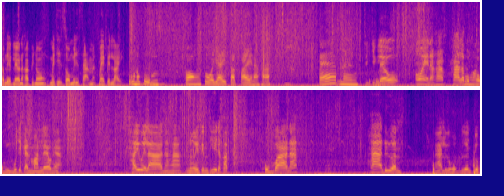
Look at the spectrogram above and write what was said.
สำเร็จแล้วนะครับพี่น้องเม็ดที่สองเม็ดที่สามอะไม่เป็นไร อุณหภูมิกล้องตัวใหญ่ตัดไปนะคะ แป๊บหนึ่งจริงๆแล้วอ้อยนะครับ ถ้าระบบของต้องรอกี่ผู้จัดการมันแล้วเนี่ย ใช้เวลานะฮะเหนื่อยเต็มที่นะครับ ผมว่านะห้าเดือนนะหรือหกเดือนจบ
